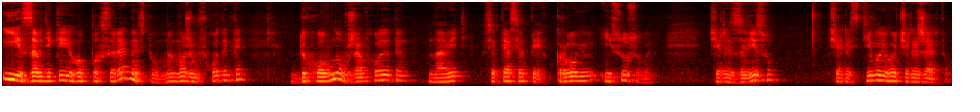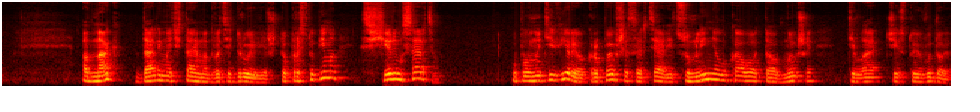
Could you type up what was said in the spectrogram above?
І завдяки його посередництву ми можемо входити духовно, вже входити навіть святе святих кров'ю Ісусовою через завісу, через тіло Його, через жертву. Однак далі ми читаємо 22 вірш: то приступімо з щирим серцем, у повноті віри, окропивши серця від сумління лукавого та обмивши тіла чистою водою.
